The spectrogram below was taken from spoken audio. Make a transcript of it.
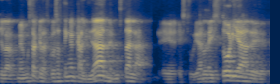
que, las cosas tengan calidad, me gusta la, eh, estudiar la historia de,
